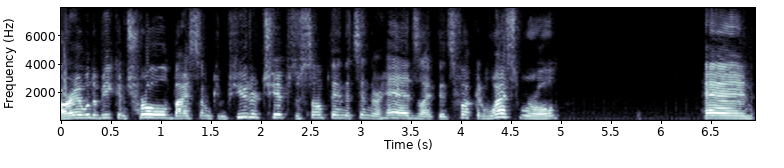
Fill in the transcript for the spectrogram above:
are able to be controlled by some computer chips or something that's in their heads, like it's fucking Westworld. And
